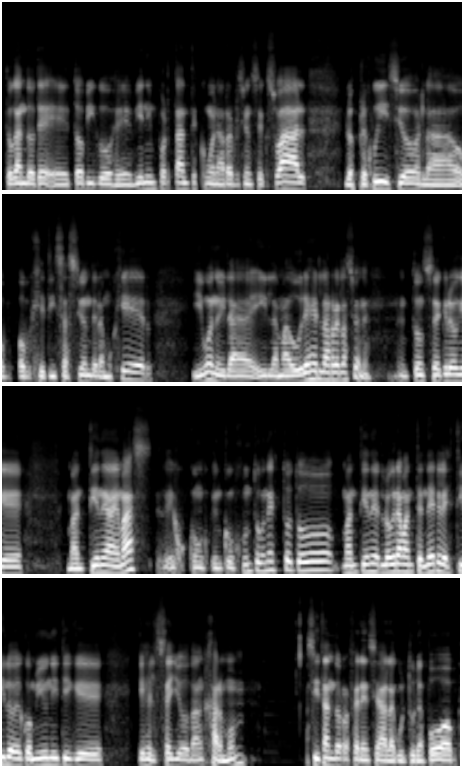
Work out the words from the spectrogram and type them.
tocando eh, tópicos eh, bien importantes como la represión sexual, los prejuicios, la ob- objetización de la mujer y bueno, y la, y la madurez en las relaciones. Entonces creo que mantiene además, eh, en conjunto con esto, todo mantiene, logra mantener el estilo de community que, que es el sello Dan Harmon, citando referencias a la cultura pop,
